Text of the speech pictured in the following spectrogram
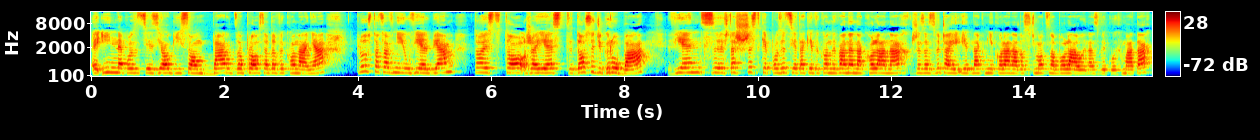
e, i inne pozycje z jogi są bardzo proste do wykonania. Plus to, co w niej uwielbiam, to jest to, że jest dosyć gruba, więc y, też wszystkie pozycje takie wykonywane na kolanach, że zazwyczaj jednak mnie kolana dosyć mocno bolały na zwykłych matach,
